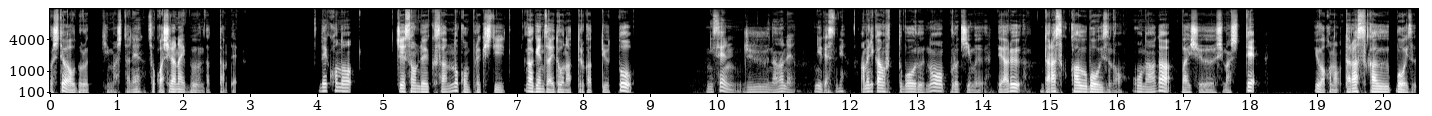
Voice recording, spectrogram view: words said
としては驚きましたね。そこは知らない部分だったんで。で、このジェイソン・レイクさんのコンプレキシティが現在どうなってるかっていうと、2017年にですね、アメリカンフットボールのプロチームであるダラスカウボーイズのオーナーが買収しまして、要はこのダラスカウボーイズ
